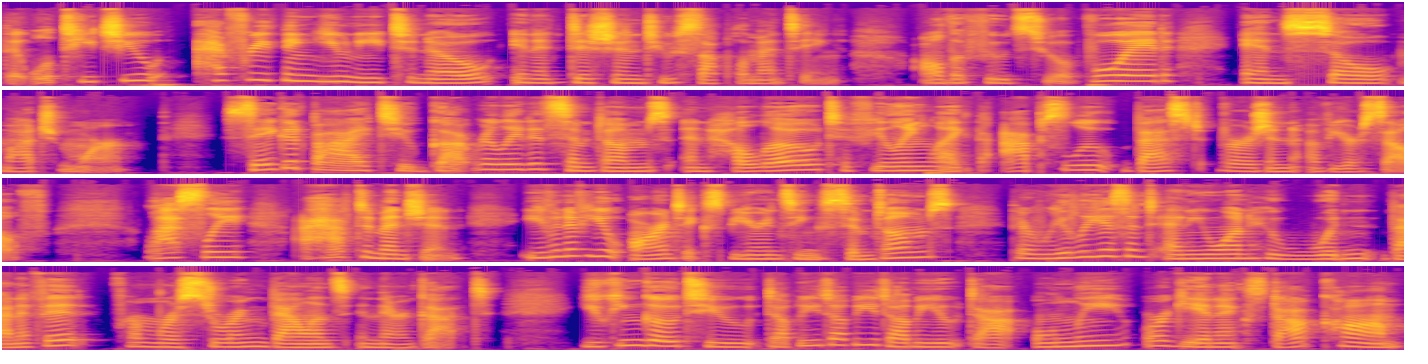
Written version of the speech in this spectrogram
that will teach you everything you need to know in addition to supplementing, all the foods to avoid, and so much more. Say goodbye to gut related symptoms and hello to feeling like the absolute best version of yourself. Lastly, I have to mention, even if you aren't experiencing symptoms, there really isn't anyone who wouldn't benefit from restoring balance in their gut. You can go to www.onleorganics.com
